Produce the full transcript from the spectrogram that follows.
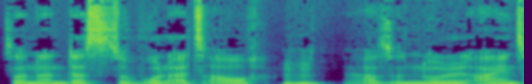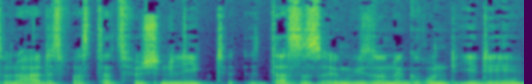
sondern das sowohl als auch, mhm. also 0, 1 und alles, was dazwischen liegt. Das ist irgendwie so eine Grundidee?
